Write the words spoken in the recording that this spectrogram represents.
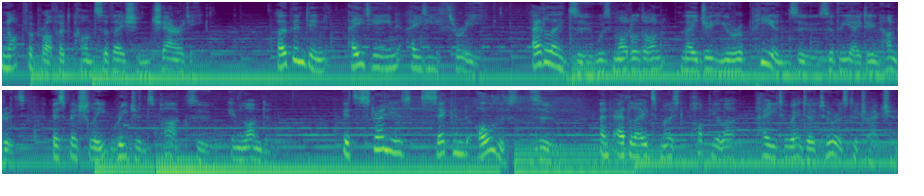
not for profit conservation charity. Opened in 1883, Adelaide Zoo was modelled on major European zoos of the 1800s, especially Regent's Park Zoo in London. It's Australia's second oldest zoo and Adelaide's most popular pay to enter tourist attraction.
